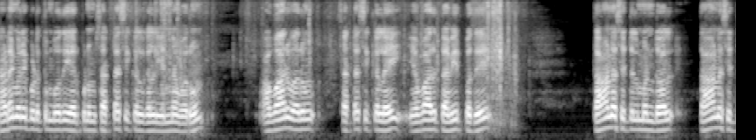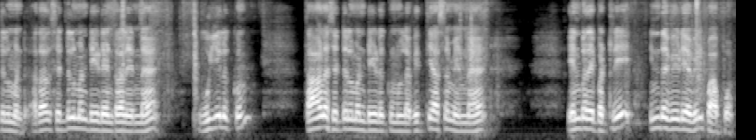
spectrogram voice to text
நடைமுறைப்படுத்தும் போது ஏற்படும் சட்ட சிக்கல்கள் என்ன வரும்? அவ்வாறு வரும் சட்ட சிக்கலை எவ்வாறு தவிர்ப்பது? தான செட்டில்மெண்டால் தான செட்டில்மெண்ட் அதாவது செட்டில்மெண்ட் டீடு என்றால் என்ன? உயிலுக்கும் தான செட்டில்மெண்ட் டீடுக்கும் உள்ள வித்தியாசம் என்ன? என்பதை பற்றி இந்த வீடியோவில் பார்ப்போம்.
